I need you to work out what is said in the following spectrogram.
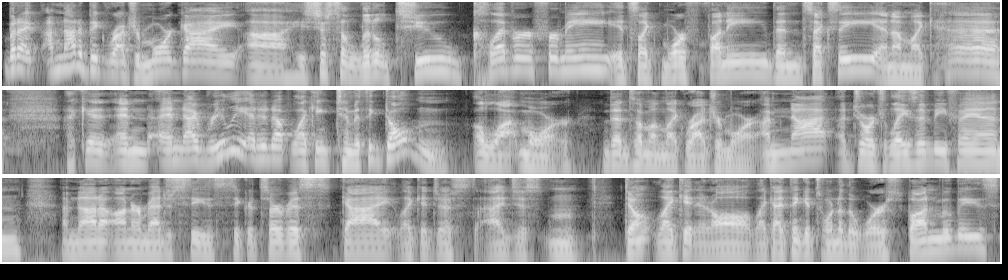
but I, I'm not a big Roger Moore guy. Uh, he's just a little too clever for me. It's like more funny than sexy, and I'm like, eh, Get. And and I really ended up liking Timothy Dalton a lot more than someone like Roger Moore. I'm not a George Lazenby fan. I'm not an On Her Majesty's Secret Service guy. Like it just, I just mm, don't like it at all. Like I think it's one of the worst Bond movies.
